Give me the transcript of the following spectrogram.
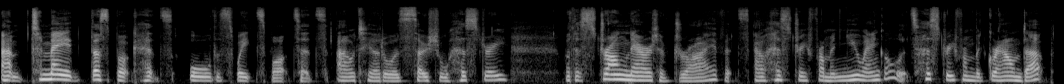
Um, to me, this book hits all the sweet spots. It's Aotearoa's social history with a strong narrative drive. It's our history from a new angle, it's history from the ground up.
